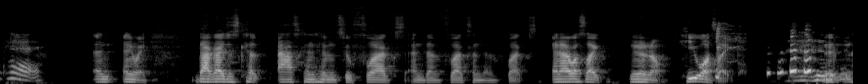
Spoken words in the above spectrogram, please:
Okay. And anyway, that guy just kept asking him to flex and then flex and then flex. And I was like, no, no, no. He was like,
